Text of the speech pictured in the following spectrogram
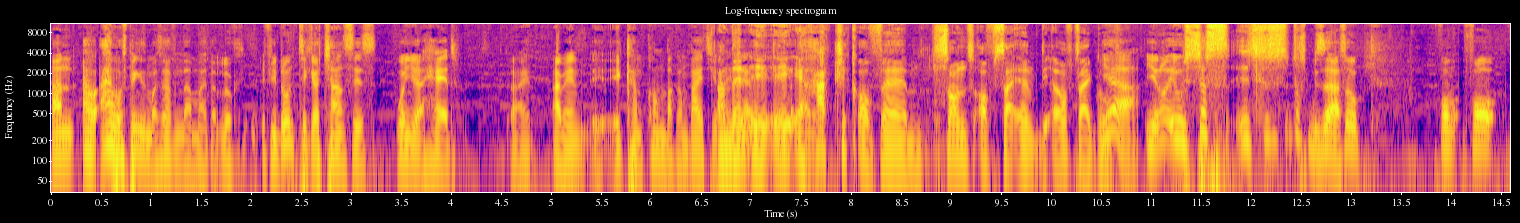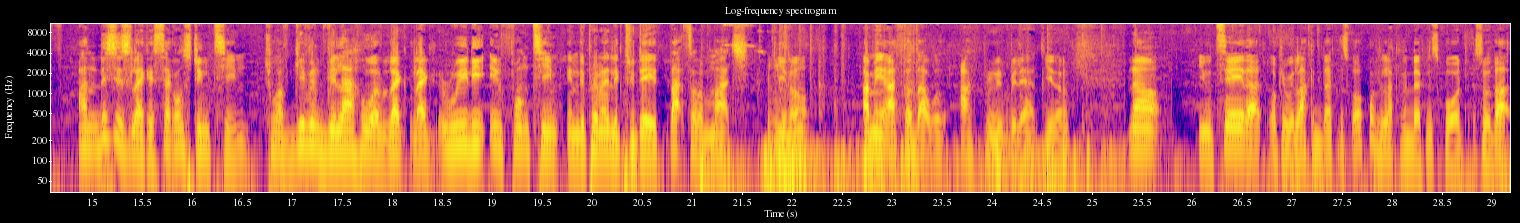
and I, I was thinking to myself in that mind that look, if you don't take your chances when you're ahead, right? I mean, it, it can come back and bite you. And then a hat trick of um, Sons offside, uh, the offside goal. yeah, you know, it was just it's just just bizarre. So for for and this is like a second string team to have given Villa, who are like like really informed team in the Premier League today, that sort of match. You know, I mean, I thought that was absolutely brilliant. You know, now you'd say that okay, we lack a depth in squad. Of course, we lack a depth in squad, so that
